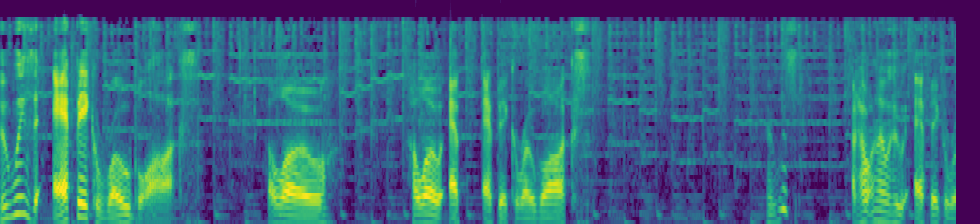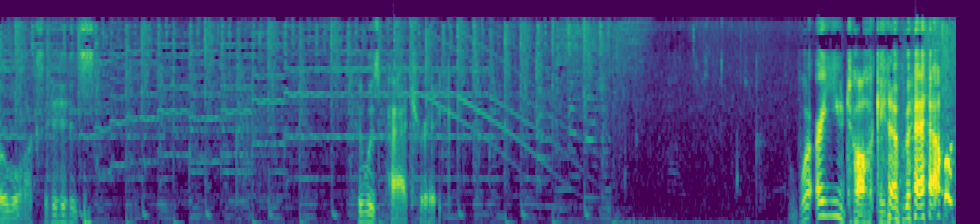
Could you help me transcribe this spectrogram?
Who is Epic Roblox? Hello. Hello, Ep Epic Roblox. Who is... I don't know who Epic Roblox is. Who is Patrick? What are you talking about?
